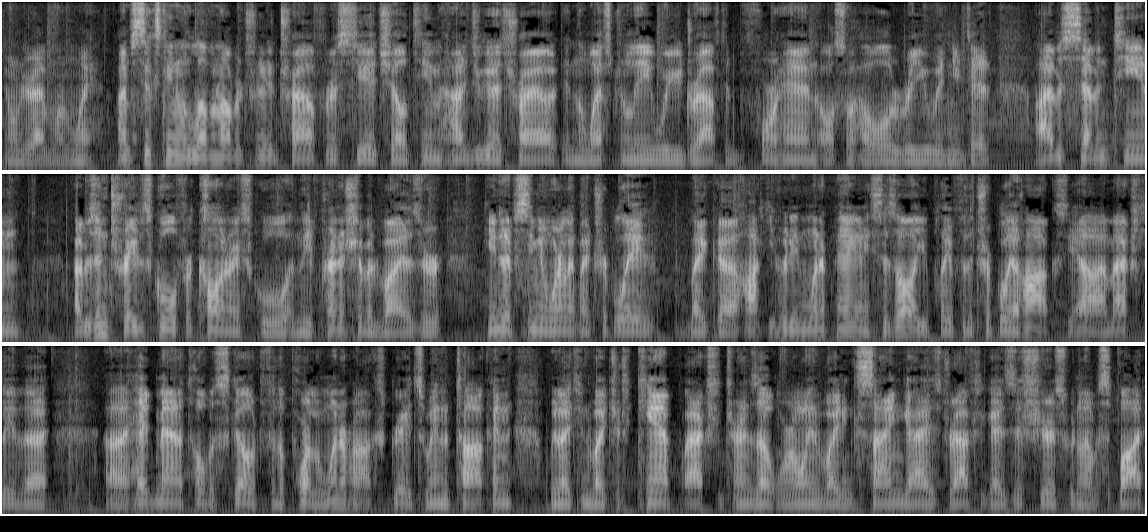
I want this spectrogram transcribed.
you only drive one way. I'm 16 and would love an opportunity to try out for a CHL team. How did you get a tryout in the Western League? Were you drafted beforehand? Also, how old were you when you did it? I was 17. I was in trade school for culinary school, and the apprenticeship advisor he ended up seeing me wearing like my AAA like uh, hockey hoodie in Winnipeg, and he says, "Oh, you play for the AAA Hawks?" Yeah, I'm actually the uh, head Manitoba scout for the Portland Winterhawks. Great. So we ended up talking. We'd like to invite you to camp. Actually, turns out we're only inviting signed guys, drafted guys this year, so we don't have a spot.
